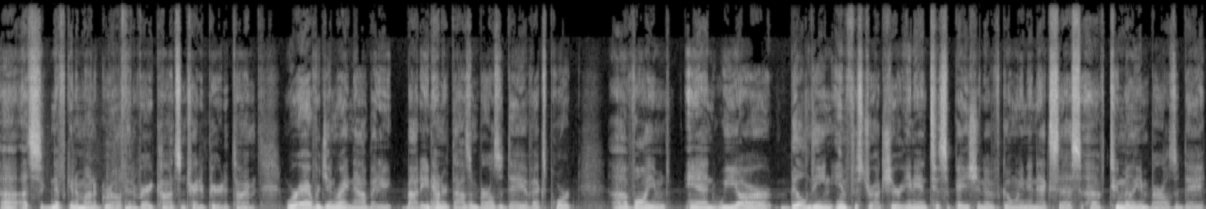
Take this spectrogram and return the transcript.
uh, a significant amount of growth in a very concentrated period of time. We're averaging right now about, about 800,000 barrels a day of export uh, volume, and we are building infrastructure in anticipation of going in excess of 2 million barrels a day.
